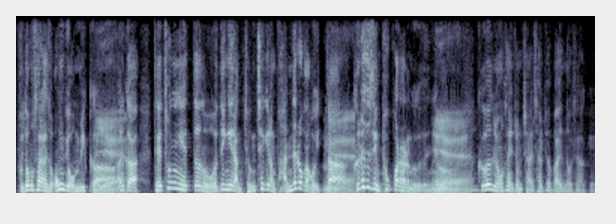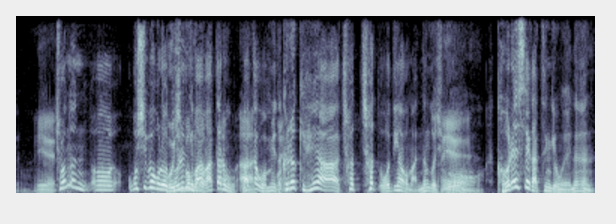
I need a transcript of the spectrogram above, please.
부동산에서 옮겨 옵니까? 예. 그러니까 대통령이 했던 워딩이랑 정책이랑 반대로 가고 있다. 예. 그래서 지금 폭발하는 거거든요. 예. 그건 용산이 좀 잘 살펴봐야 된다고 생각해요. 예. 저는 어 50억으로 돌리는 게 50억으로. 맞- 맞다고 아, 맞다고 봅니다. 네. 그렇게 해야 첫 첫 워딩하고 맞는 것이고 예. 거래세 같은 경우에는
